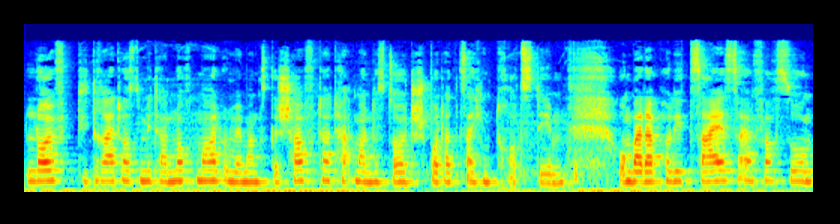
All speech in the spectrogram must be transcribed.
läuft die 3000 Meter nochmal und wenn man es geschafft hat, hat man das deutsche Sportabzeichen trotzdem. Und bei der Polizei ist es einfach so,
